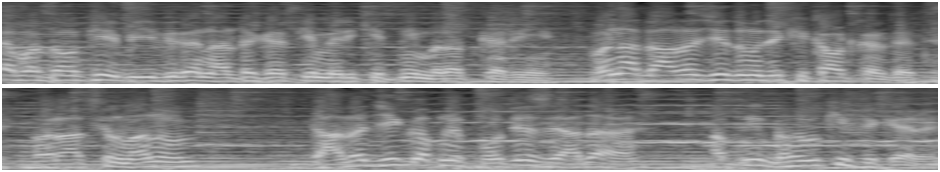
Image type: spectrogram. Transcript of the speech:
क्या बताऊँ कि बीवी का नाटक करके मेरी कितनी मदद कर? रही है वरना दादाजी तो मुझे किक आउट कर देते। और आजकल मालूम दादाजी को अपने पोते से ज़्यादा अपनी बहू की फ़िक्र है।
